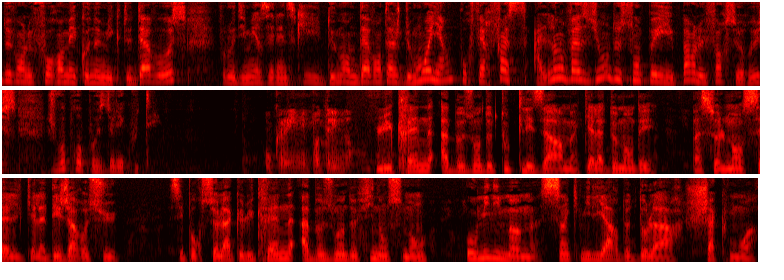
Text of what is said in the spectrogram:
devant le Forum économique de Davos. Volodymyr Zelensky demande davantage de moyens pour faire face à l'invasion de son pays par les forces russes. Je vous propose de l'écouter. L'Ukraine a besoin de toutes les armes qu'elle a demandées, pas seulement celles qu'elle a déjà reçues. C'est pour cela que l'Ukraine a besoin de financement au minimum 5 milliards de dollars chaque mois.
